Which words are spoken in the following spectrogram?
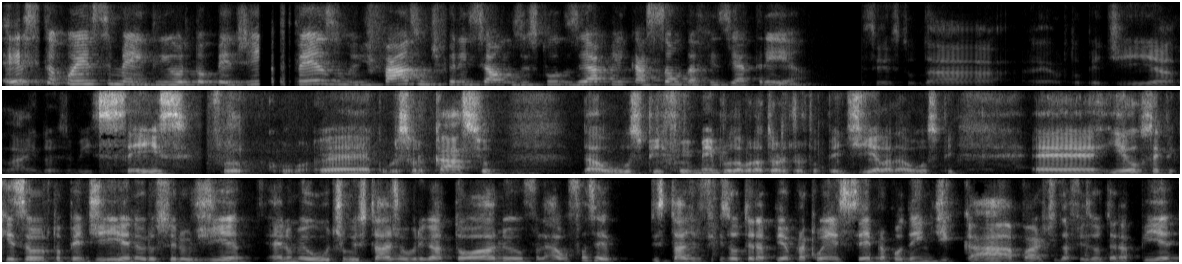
Esse teu conhecimento em ortopedia fez e faz um diferencial nos estudos e aplicação da fisiatria? Comecei a estudar é, ortopedia lá em 2006, foi é, com o professor Cássio, da USP, fui membro do laboratório de ortopedia lá da USP, é, e eu sempre quis ortopedia, neurocirurgia. É, no meu último estágio obrigatório, eu falei, ah, vou fazer estágio de fisioterapia para conhecer, para poder indicar a parte da fisioterapia.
